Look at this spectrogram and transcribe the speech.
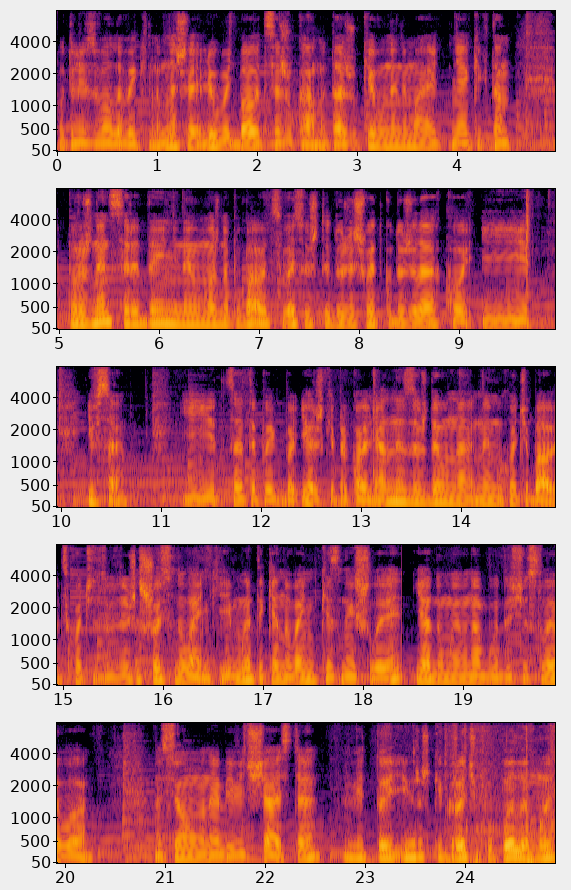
утилізували, викинули. Вона ще любить бавитися жуками. Та жуки вони не мають ніяких там порожнин всередині, ними можна побавитися, висушити дуже швидко, дуже легко і, і все. І це, типу, якби іграшки прикольні, але не завжди вона ними хоче бавитися, хоче завжди щось новеньке. І ми таке новеньке знайшли. Я думаю, вона буде щаслива на сьомому небі від щастя від тої іграшки. Коротше, купили ми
